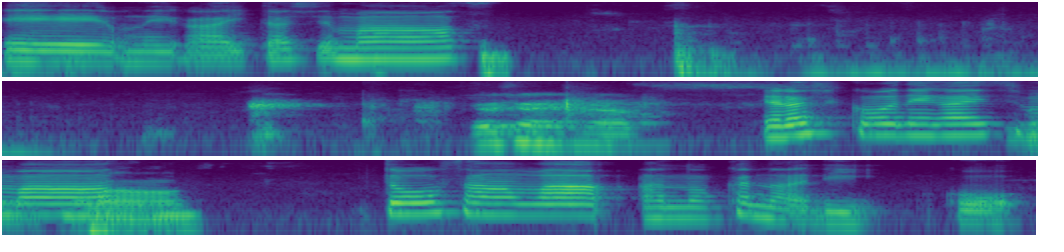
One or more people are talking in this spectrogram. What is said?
えーお願いいたします。よろしくお願いします。よろしくお願いします。伊藤さんは、あの、かなり、こう、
